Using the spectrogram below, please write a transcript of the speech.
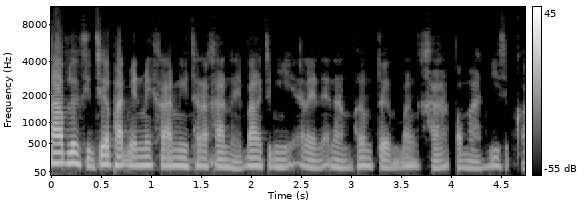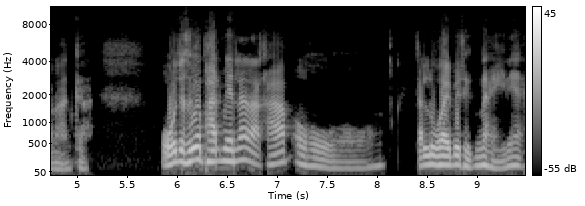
ทราบเรื่องสินเชื่อพาร์ทเมนต์ไหมครับ มีธนาคารไหนบ้างจะมีอะไรแนะนำเพิ่มเติมบ้างคะประมาณ 20กว่าล้านค่ะ โอ้จะซื้อพาร์ทเมนต์แล้วล่ะครับ โอ้โห จะรวยไปถึงไหนเนี่ย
